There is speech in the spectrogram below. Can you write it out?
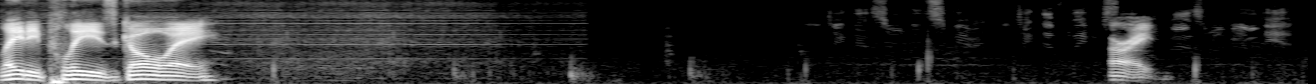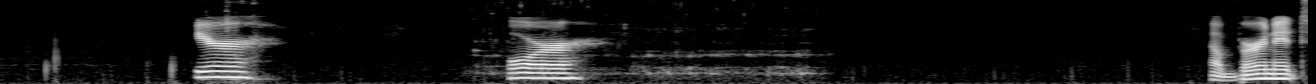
Lady, please go away. All right. Here. Or. I'll burn it.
